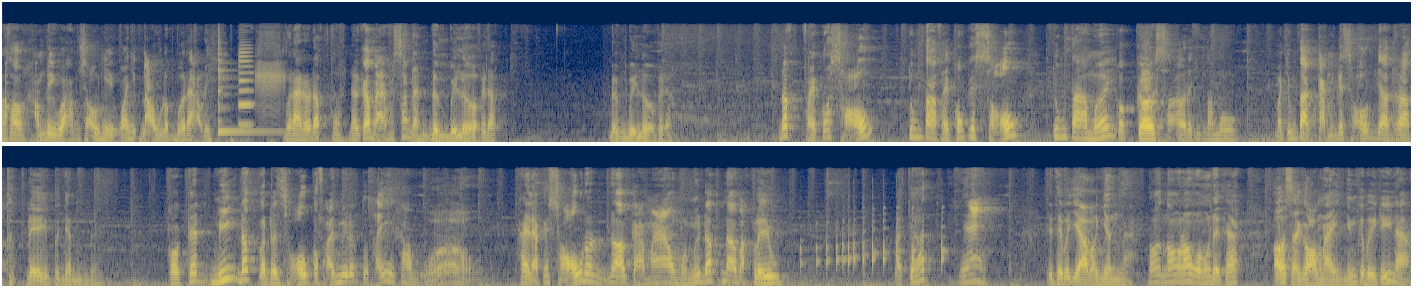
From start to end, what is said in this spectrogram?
nó thôi không đi qua không sổ nhiều quá nhức đầu lắm bữa nào đi. Bữa nay nói đất thôi. Nên các bạn phải xác định đừng bị lừa về đất. Đừng bị lừa về đất. Đất phải có sổ. Chúng ta phải có cái sổ. Chúng ta mới có cơ sở để chúng ta mua. Mà chúng ta cầm cái sổ ra, ra thực địa chúng ta nhìn nữa. Coi cái miếng đất ở trên sổ có phải miếng đất tôi thấy hay không? Wow. hay là cái sổ nó, nó ở cà mau mà miếng đất nó ở bạc liêu? Là chết nha. Vậy thì bây giờ bạn nhìn nè nói nói nói qua vấn đề khác. Ở sài gòn này những cái vị trí nào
